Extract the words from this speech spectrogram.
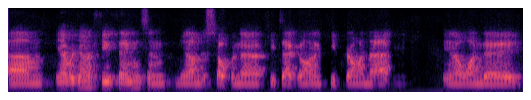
um, yeah, we're doing a few things, and you know, I'm just hoping to keep that going and keep growing that. And, you know, one day,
